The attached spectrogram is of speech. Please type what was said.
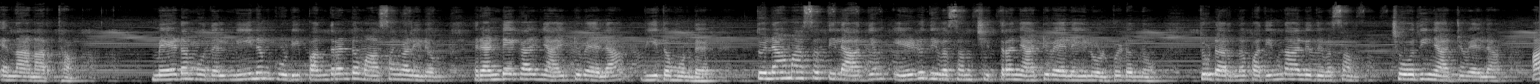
എന്നാണ് അർത്ഥം. മേടം മുതൽ മീനം കൂടി പന്ത്രണ്ട് മാസങ്ങളിലും രണ്ടേകാൽ ഞാറ്റുവേല വീതമുണ്ട്. തുലാമാസത്തിൽ ആദ്യം ഏഴു ദിവസം ചിത്രഞ്ഞാറ്റുവേലയിൽ ഉൾപ്പെടുന്നു. തുടർന്ന് പതിനാല് ദിവസം ചോതി ഞാറ്റുവേല ആ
